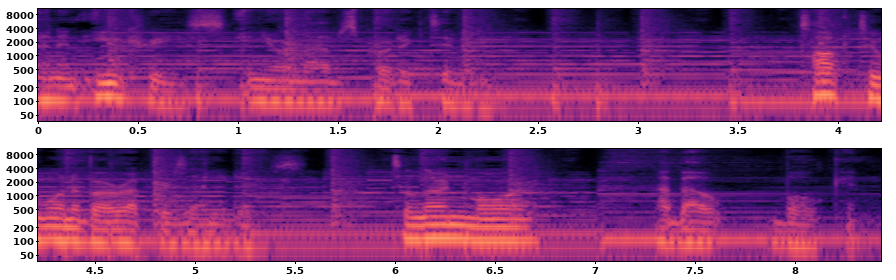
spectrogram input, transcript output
and an increase in your lab's productivity. Talk to one of our representatives to learn more about Vulcan.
